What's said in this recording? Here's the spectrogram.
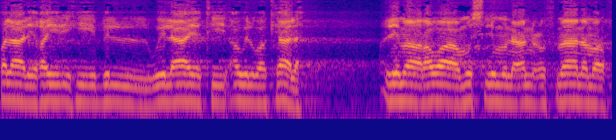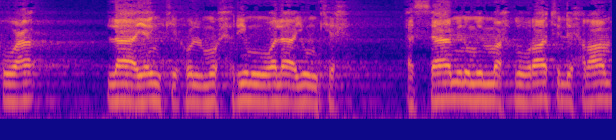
ولا لغيره بالولاية أو الوكالة لما روى مسلم عن عثمان مرفوعا لا ينكح المحرم ولا ينكح. الثامن من محظورات الإحرام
